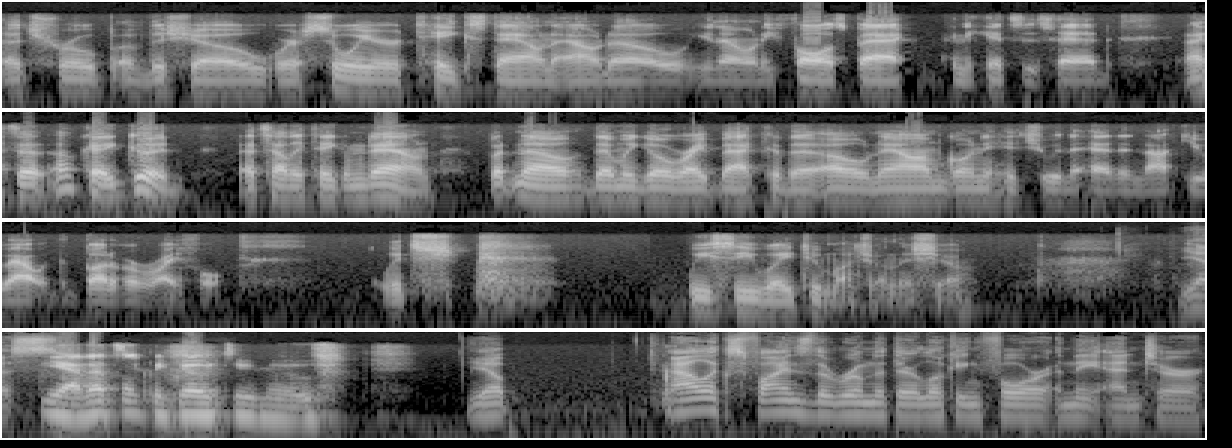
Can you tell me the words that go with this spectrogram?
a trope of the show where Sawyer takes down Aldo, you know, and he falls back and he hits his head. And I thought, okay, good. That's how they take him down. But no, then we go right back to the oh, now I'm going to hit you in the head and knock you out with the butt of a rifle, which we see way too much on this show. Yes. Yeah, that's like the go-to move. Yep. Alex finds the room that they're looking for, and they enter.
